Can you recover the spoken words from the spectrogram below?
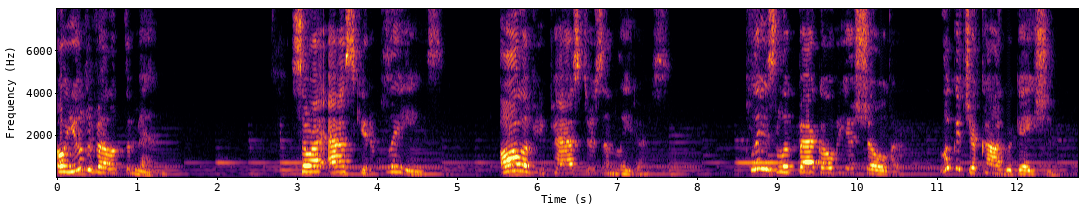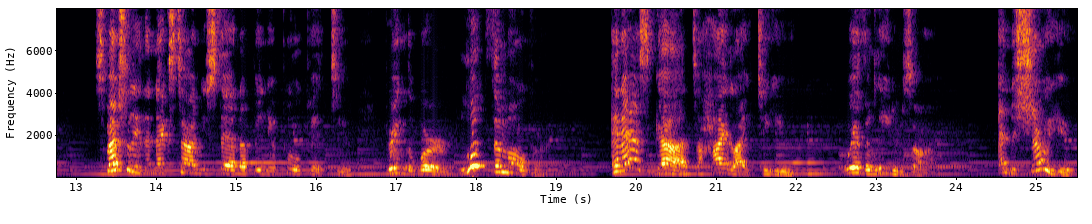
Oh, you'll develop the men. So I ask you to please all of you pastors and leaders, please look back over your shoulder. Look at your congregation, especially the next time you stand up in your pulpit to bring the word. Look them over and ask God to highlight to you where the leaders are and to show you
